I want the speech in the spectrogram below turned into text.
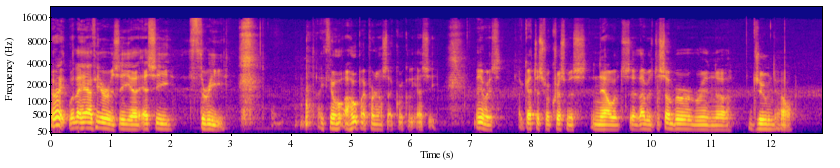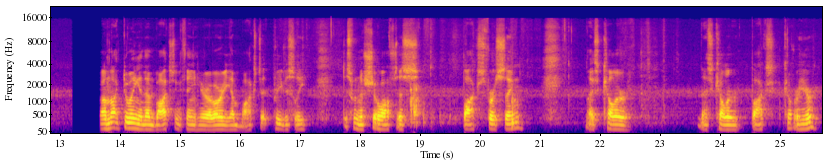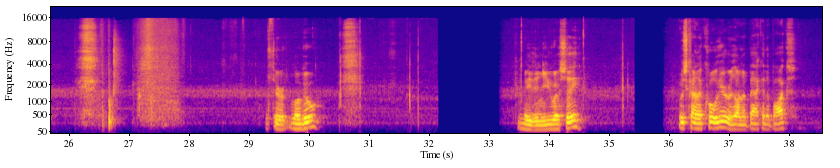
Alright, what I have here is the uh, ESEE-3. I, I hope I pronounced that correctly, ESEE. Anyways, I got this for Christmas, and now it's, uh, that was December, we're in uh, June now. I'm not doing an unboxing thing here, I've already unboxed it previously. Just want to show off this box first thing. Nice color, nice color box cover here. With their logo. Made in USA. What's kind of cool here is on the back of the box,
